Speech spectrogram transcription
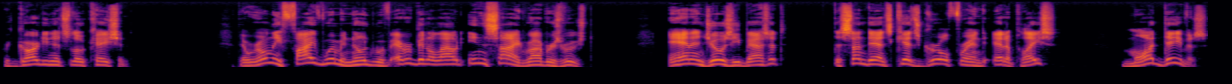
regarding its location. There were only five women known to have ever been allowed inside Robber's Roost Ann and Josie Bassett, the Sundance Kid's girlfriend Etta Place, Maud Davis,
